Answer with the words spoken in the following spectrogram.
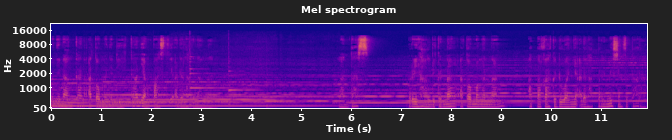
Menyenangkan atau menyedihkan yang pasti adalah kenangan. Lantas, perihal dikenang atau mengenang, apakah keduanya adalah premis yang setara?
